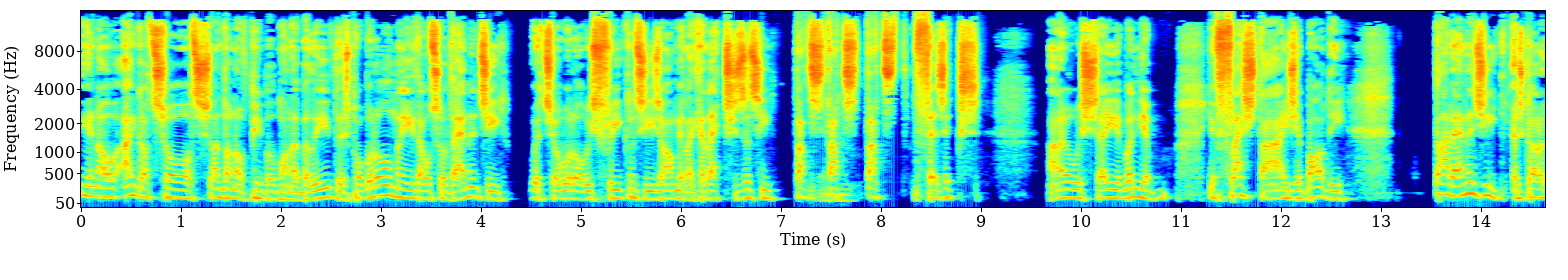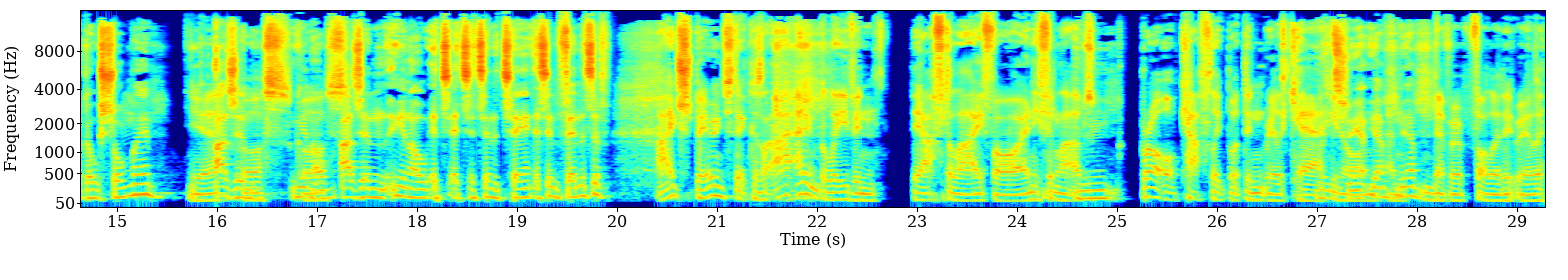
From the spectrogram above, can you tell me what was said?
you know, I got taught, I don't know if people want to believe this, but we're all made out of energy, which are we're always frequencies, aren't we? Like electricity. That's that's that's physics. And I always say when your your flesh dies, your body, that energy has got to go somewhere. yeah. As of in, course, you know, course. as in, you know, it's it's it's attain, it's infinitive. I experienced it because I, I didn't believe in the afterlife or anything like. that. I was mm-hmm. brought up Catholic, but didn't really care. Me You too, know, yeah, yeah, and yeah. never followed it really.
